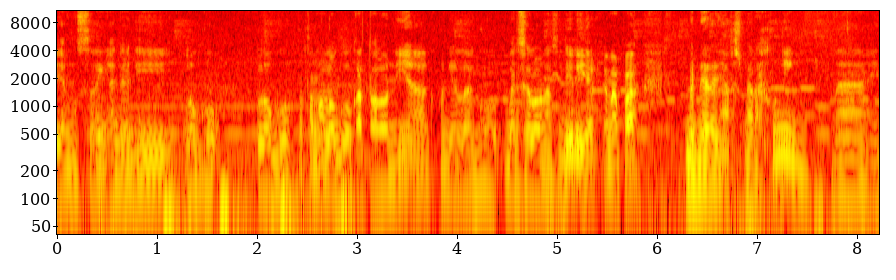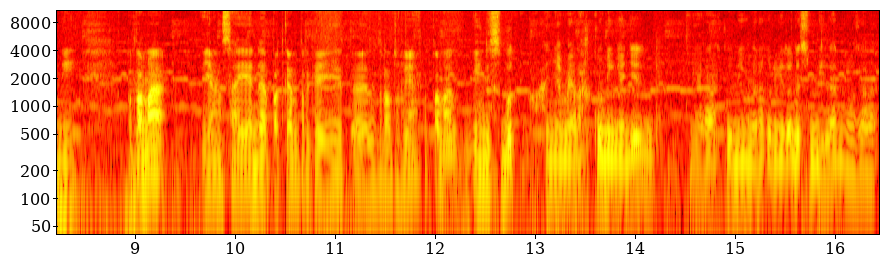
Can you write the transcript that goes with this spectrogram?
yang sering ada di logo logo pertama logo Catalonia kemudian logo Barcelona sendiri ya. Kenapa? Benderanya harus merah kuning. Nah ini. Pertama yang saya dapatkan terkait uh, literaturnya pertama yang disebut hanya merah kuning aja merah kuning merah kuning itu ada sembilan kalau salah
